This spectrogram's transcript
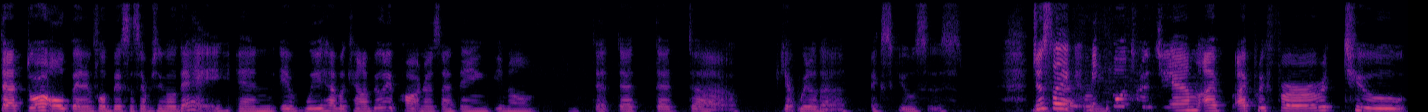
that door open for business every single day. And if we have accountability partners i think you know that that that uh, get rid of the excuses just exactly. like me going to the gym, I, I prefer to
